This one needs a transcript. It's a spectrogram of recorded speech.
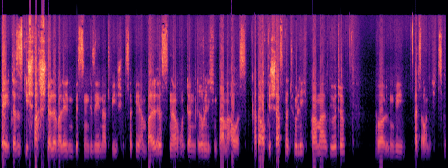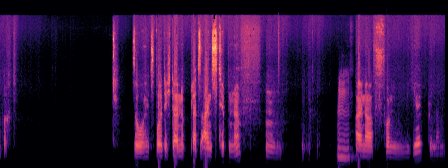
hey, das ist die Schwachstelle, weil er ein bisschen gesehen hat, wie Ishizaki am Ball ist, ne? Und dann dribbel ich ein paar Mal aus. Hat er auch geschafft natürlich, ein paar Mal Goethe, aber irgendwie hat es auch nichts gebracht. So, jetzt wollte ich deine Platz 1 tippen, ne? Hm. mhm. einer von mir genannt.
